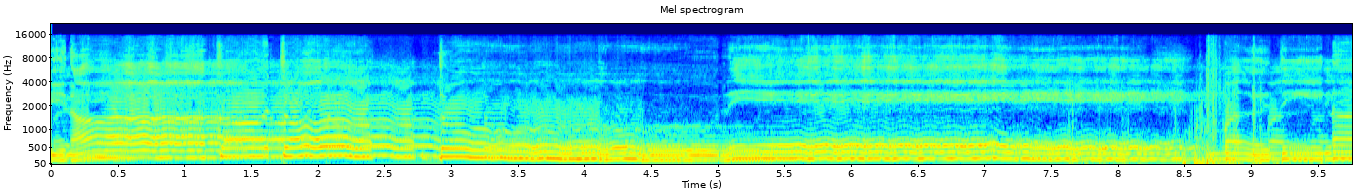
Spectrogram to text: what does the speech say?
মদিনা কত দূরে? মদিনা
